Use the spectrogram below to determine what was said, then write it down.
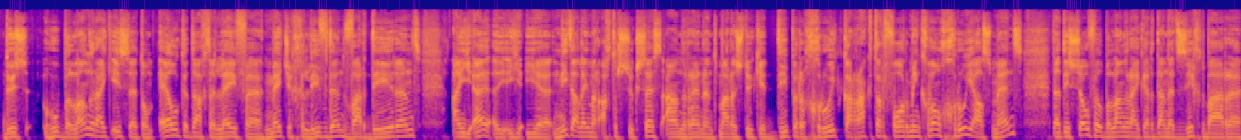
Dus hoe belangrijk is het om elke dag te leven met je geliefden... waarderend, aan je, eh, je niet alleen maar achter succes aanrennend... maar een stukje diepere groei, karaktervorming... gewoon groeien als mens. Dat is zoveel belangrijker dan het zichtbare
